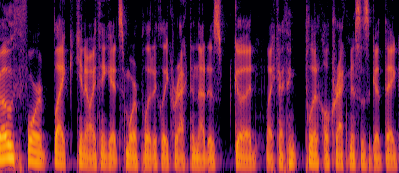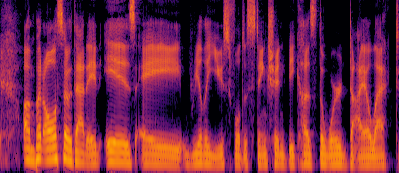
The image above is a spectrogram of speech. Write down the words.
both for like, you know, I think it's more politically correct and that is good. Like I think political correctness is a good thing. Um but also that it is a really useful distinction because the word dialect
